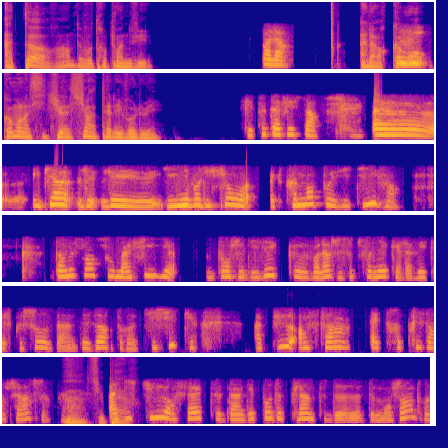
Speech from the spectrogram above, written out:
à tort, hein, de votre point de vue. Voilà, Alors, comment, comment la situation a-t-elle évolué? C'est tout à fait ça. Euh, eh bien, il y a une évolution extrêmement positive dans le sens où ma fille, dont je disais que voilà, je soupçonnais qu'elle avait quelque chose, un désordre psychique, a pu enfin être prise en charge Ah, à l'issue en fait d'un dépôt de plainte de, de mon gendre,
